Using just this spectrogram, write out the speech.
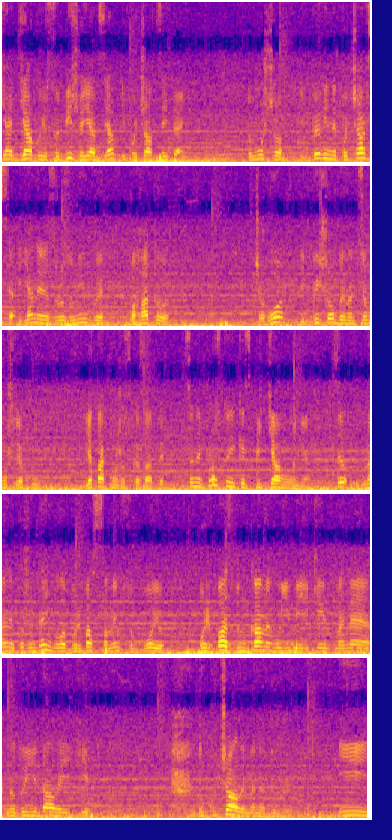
Я дякую собі, що я взяв і почав цей день. Тому що якби він не почався, я не зрозумів би багато чого, якби йшов би на цьому шляху. Я так можу сказати. Це не просто якесь підтягування. Це в мене кожен день була боротьба з самим собою, боротьба з думками моїми, які мене надоїдали, які докучали мене дуже. І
